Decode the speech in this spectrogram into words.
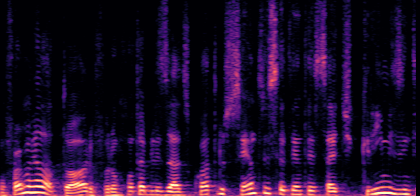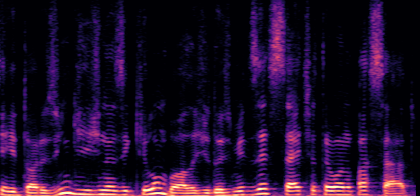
Conforme o relatório, foram contabilizados 477 crimes em territórios indígenas e quilombolas de 2017 até o ano passado.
